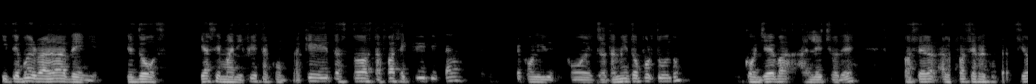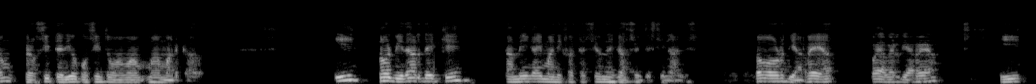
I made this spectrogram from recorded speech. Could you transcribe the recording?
y te vuelve a dar dengue. El 2 ya se manifiesta con plaquetas, toda esta fase crítica, con, con el tratamiento oportuno, conlleva al hecho de pasar a la fase de recuperación, pero sí te dio con síntomas más, marcados. Y no olvidar de que también hay manifestaciones gastrointestinales. Dolor, diarrea, puede haber diarrea, y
